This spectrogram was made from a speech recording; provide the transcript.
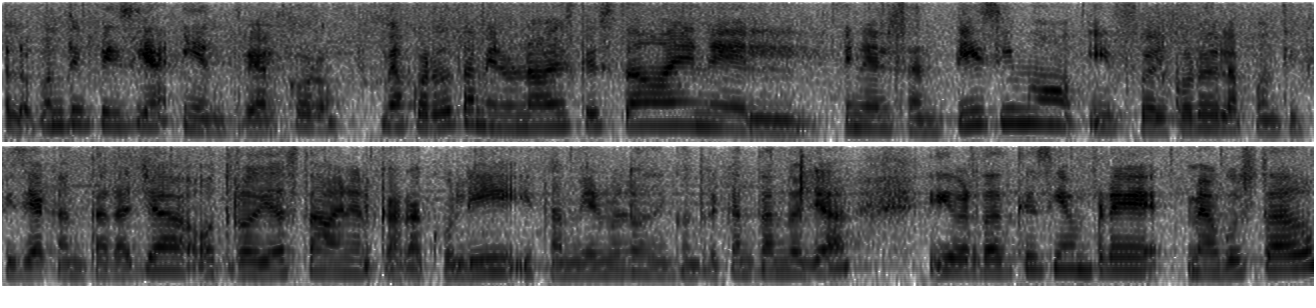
a la pontificia y entré al coro. Me acuerdo también una vez que estaba en el, en el Santísimo y fue el coro de la pontificia a cantar allá. Otro día estaba en el Caracolí y también me los encontré cantando allá. Y de verdad que siempre me ha gustado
